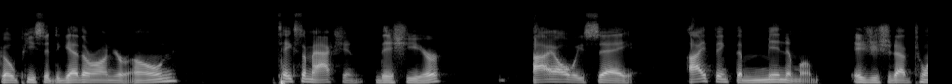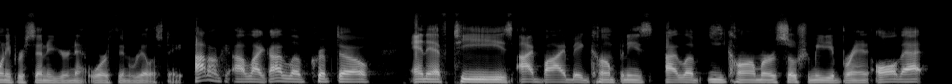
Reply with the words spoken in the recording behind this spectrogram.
go piece it together on your own, take some action this year. I always say, I think the minimum is you should have 20% of your net worth in real estate. I don't I like I love crypto, NFTs, I buy big companies, I love e-commerce, social media brand, all that.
